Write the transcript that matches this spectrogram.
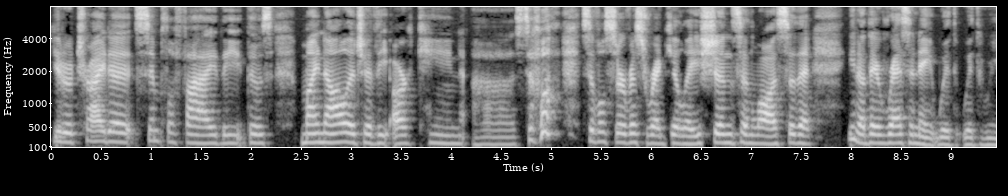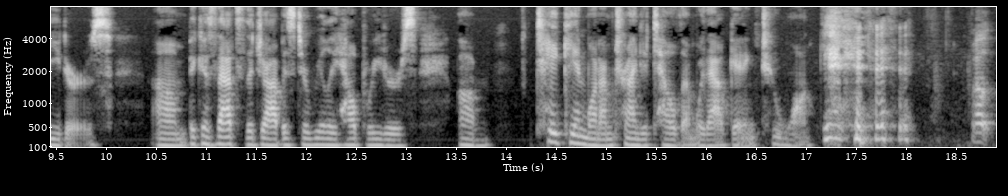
you know, try to simplify the those my knowledge of the arcane uh, civil civil service regulations and laws so that you know they resonate with with readers um, because that's the job is to really help readers. Um, take in what I'm trying to tell them without getting too wonky. well,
